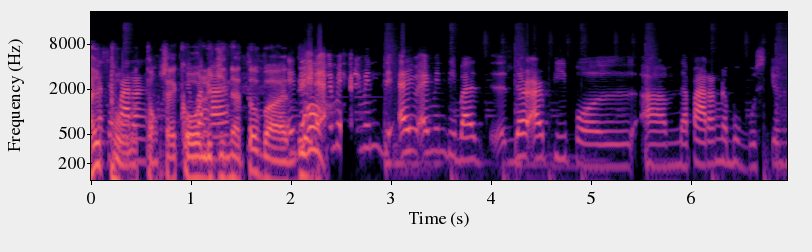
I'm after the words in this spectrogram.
Ay, Kasi parang, putong psychology di ba, na to, ba? Hindi, I mean, I mean, di- I, I mean, di ba, there are people um, na parang nabuboost yung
